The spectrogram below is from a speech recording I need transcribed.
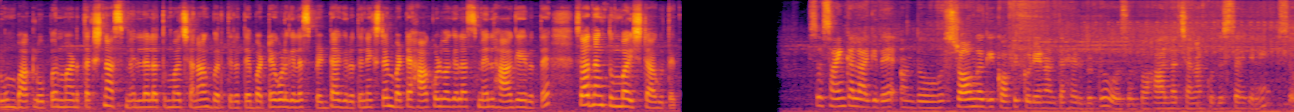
ರೂಮ್ ಬಾಕ್ಲು ಓಪನ್ ಮಾಡಿದ ತಕ್ಷಣ ಸ್ಮೆಲ್ಲೆಲ್ಲ ತುಂಬ ಚೆನ್ನಾಗಿ ಬರ್ತಿರುತ್ತೆ. ಬಟ್ಟೆಗಳಿಗೆಲ್ಲ ಸ್ಪ್ರೆಡ್ ಆಗಿರುತ್ತೆ. ನೆಕ್ಸ್ಟ್ ಟೈಮ್ ಬಟ್ಟೆ ಹಾಕೊಳ್ಳುವಾಗೆಲ್ಲ ಸ್ಮೆಲ್ ಹಾಗೆ ಇರುತ್ತೆ. ಸೊ ಅದು ನಂಗೆ ತುಂಬ ಇಷ್ಟ ಆಗುತ್ತೆ. ಸೊ ಸಾಯಂಕಾಲ ಆಗಿದೆ. ಒಂದು ಸ್ಟ್ರಾಂಗ್ ಆಗಿ ಕಾಫಿ ಕುಡಿಯೋಣ ಅಂತ ಹೇಳಿಬಿಟ್ಟು ಸ್ವಲ್ಪ ಹಾಲನ್ನ ಚೆನ್ನಾಗಿ ಕುದಿಸ್ತಾ ಇದ್ದೀನಿ. ಸೊ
